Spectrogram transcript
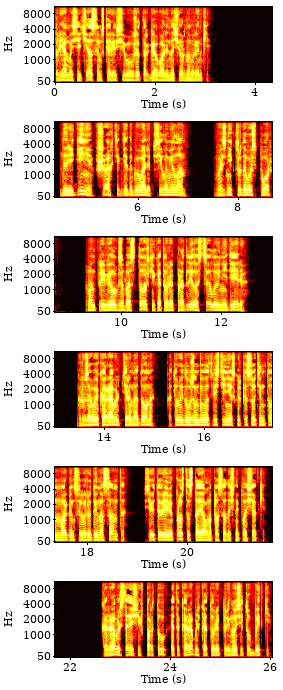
Прямо сейчас им, скорее всего, уже торговали на черном рынке. На Регине, в шахте, где добывали псиломелан, возник трудовой спор, он привел к забастовке, которая продлилась целую неделю. Грузовой корабль Птеранодона, который должен был отвезти несколько сотен тонн марганцевой руды на Санта, все это время просто стоял на посадочной площадке. Корабль, стоящий в порту, — это корабль, который приносит убытки.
